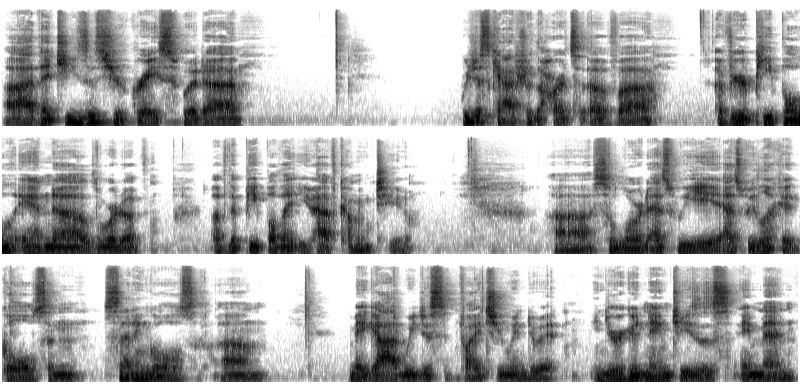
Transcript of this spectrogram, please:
Uh, that Jesus, your grace would, uh, we just capture the hearts of uh, of your people and uh, Lord of of the people that you have coming to you. Uh, so Lord, as we as we look at goals and setting goals, um, may God we just invite you into it. In your good name, Jesus, Amen.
